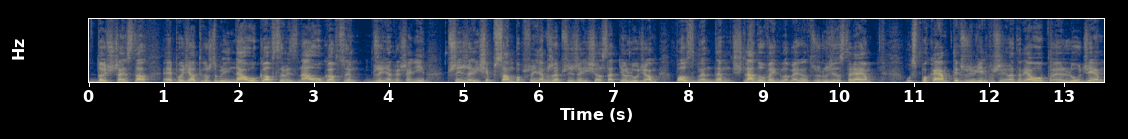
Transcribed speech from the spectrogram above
dość często, e, powiedział tylko, że to byli naukowcy, więc naukowcy, brzydnie określeni, przyjrzeli się psom, bo przypominam, że przyjrzeli się ostatnio ludziom pod względem śladu węglowego, który ludzie zostawiają. Uspokajam tych, którzy widzieli poprzedni materiału. E, Ludzie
